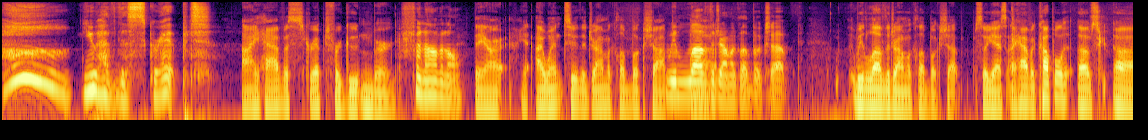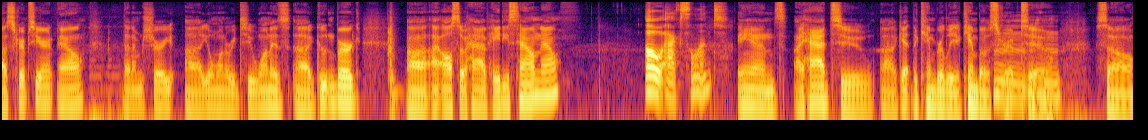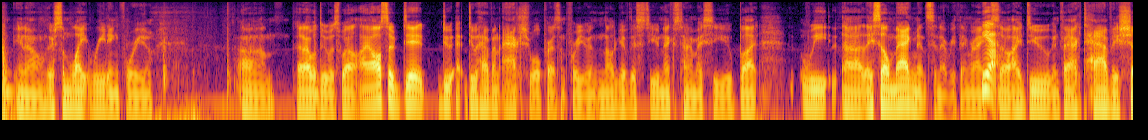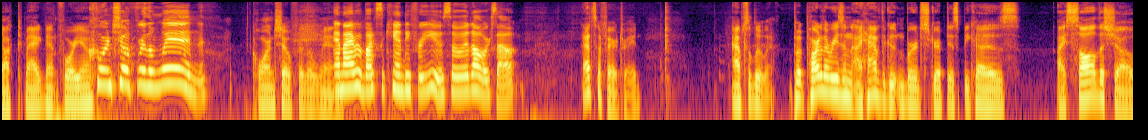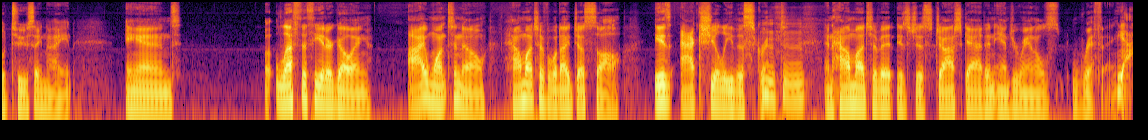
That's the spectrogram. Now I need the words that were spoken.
you have the script. I have a script for Gutenberg. Phenomenal. They are. Yeah, I went to the Drama Club bookshop. We love uh, the Drama Club Bookshop. we love the Drama Club bookshop. So yes, I have a couple of uh, scripts here now that I'm sure uh, you'll want to read too. One is uh, Gutenberg. Uh, I also have Hadestown now, Oh, excellent. and I had to uh, get the Kimberly Akimbo script too. So you know, there's some light reading for you um, that I will do as well. I also did do do have an actual present for you, and I'll give this to you next time I see you. But we uh, they sell magnets and everything, right? Yeah. So I do, in fact, have a shucked magnet for you. Corn show for the win. Corn show for the win. And I have a box of candy for you, so it all works out. That's a fair trade. Absolutely. But part of the reason I have the Gutenberg script is because I saw the show Tuesday night and uh, left the theater going, I want to know how much of what I just saw is actually the script and how much of it is just Josh Gad and Andrew Rannells riffing. Yeah.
